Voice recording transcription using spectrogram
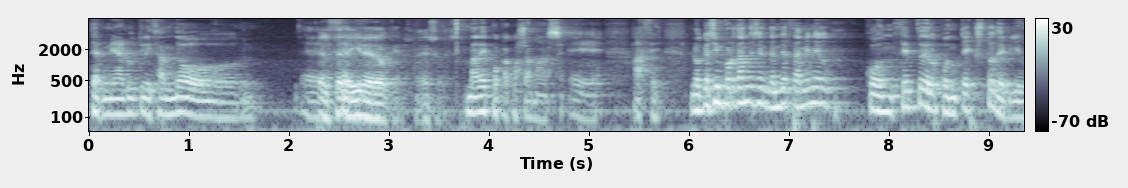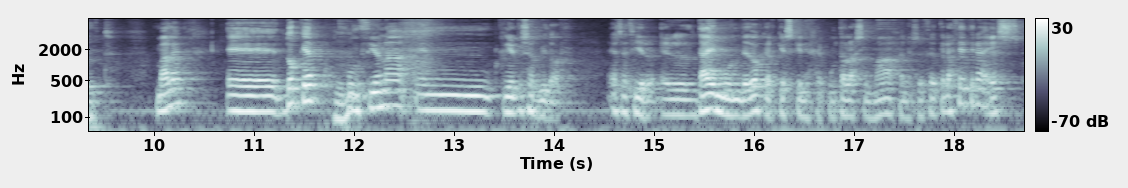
terminar utilizando el CLI de Docker, eso es. Vale, poca cosa más hace. Lo que es importante es entender también el concepto del contexto de build. ¿Vale? Docker funciona en cliente-servidor. Es decir, el daemon de Docker, que es quien ejecuta las imágenes, etcétera, etcétera, es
